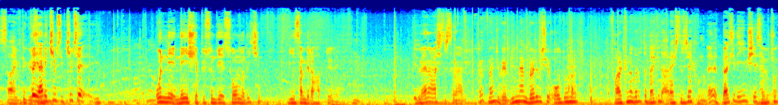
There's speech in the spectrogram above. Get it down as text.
sahibi de Ve götürüyor. yani kimse kimse o ne ne iş yapıyorsun diye sormadığı için bir insan bir rahatlıyor yani. Bilmeyen araştırsın abi. Evet bence ve bilmem böyle bir şey olduğunun farkına varıp da belki de araştıracak bunu. Evet belki de iyi bir şey Yani bu çok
